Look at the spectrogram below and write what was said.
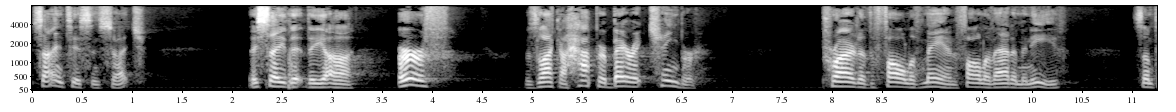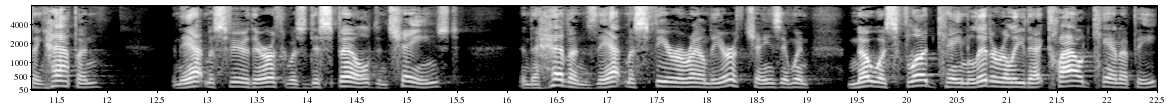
scientists and such, they say that the uh, earth was like a hyperbaric chamber prior to the fall of man, fall of Adam and Eve. Something happened, and the atmosphere of the earth was dispelled and changed. And the heavens, the atmosphere around the earth changed. And when Noah's flood came, literally that cloud canopy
